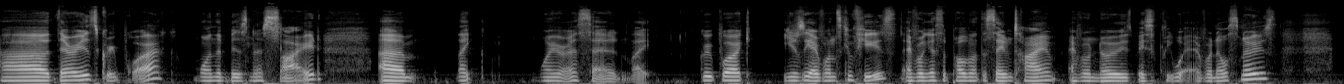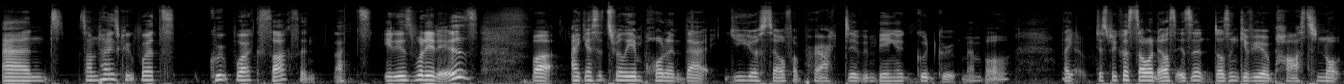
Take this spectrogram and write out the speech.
Uh, there is group work, more on the business side. Um, like Moira said, like group work, usually everyone's confused. Everyone gets the problem at the same time. Everyone knows basically what everyone else knows. And sometimes group works group work sucks and that's it is what it is. But I guess it's really important that you yourself are proactive in being a good group member. Like Yeah. just because someone else isn't doesn't give you a pass to not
